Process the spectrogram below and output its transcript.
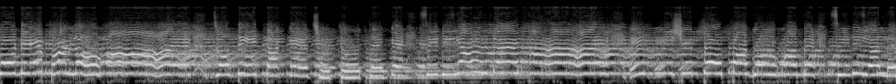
করে ভালো হয়? যদি তাকে ছোট থেকে সিরিয়াল দেখায়, এমনি সে তো পাগল হবে সিরিয়ালে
